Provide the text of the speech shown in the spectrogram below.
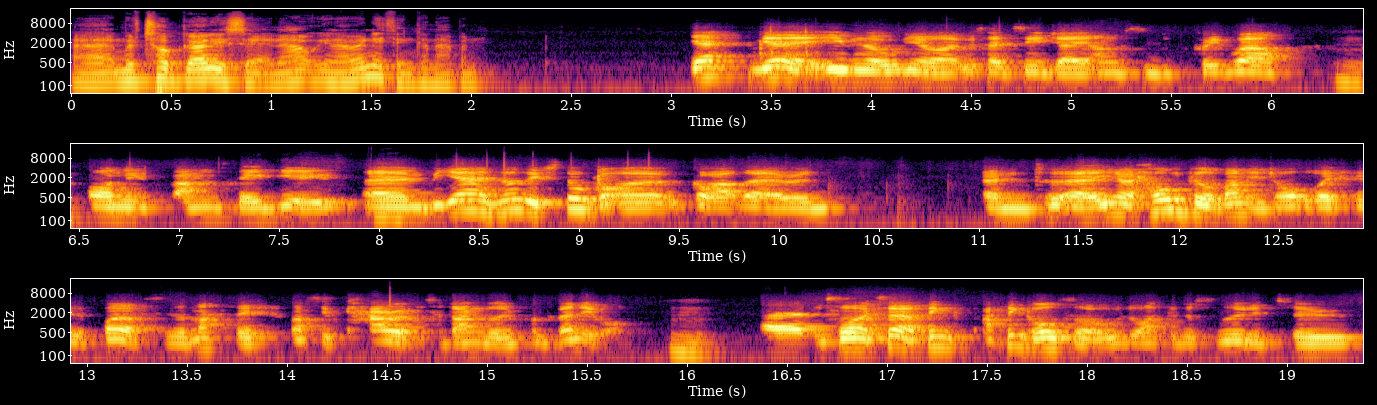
Um, with Todd Gurley sitting out, you know anything can happen. Yeah, yeah. Even though you know, like we said, CJ Anderson did pretty well mm. on his Rams debut, um, but yeah, no, they've still got to go out there and and uh, you know, home field advantage all the way through the playoffs is a massive, massive carrot to dangle in front of anyone. Mm. Um, so, like I said, I think I think also, like I just alluded to,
